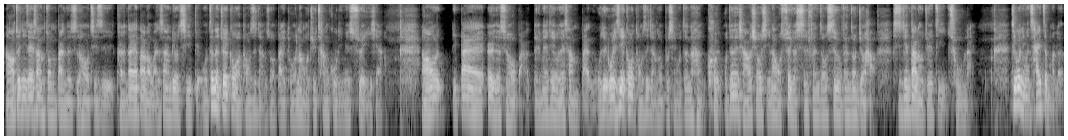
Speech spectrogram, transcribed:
然后最近在上中班的时候，其实可能大概到了晚上六七点，我真的就会跟我同事讲说，拜托让我去仓库里面睡一下。然后礼拜二的时候吧，对，那天我在上班，我就我也是也跟我同事讲说，不行，我真的很困，我真的想要休息，让我睡个十分钟、十五分钟就好。时间到了，我就会自己出来。结果你们猜怎么了？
